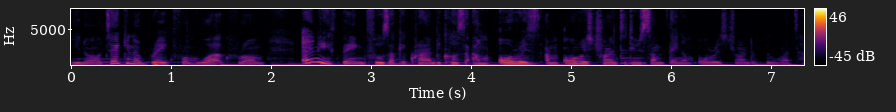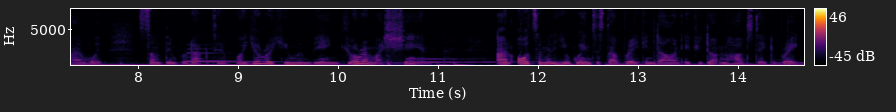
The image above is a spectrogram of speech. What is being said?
You know taking a break from work from anything feels like a crime because i'm always i'm always trying to do something. I'm always trying to fill my time with something productive. But you're a human being. You're a machine. And ultimately you're going to start breaking down if you don't know how to take a break.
